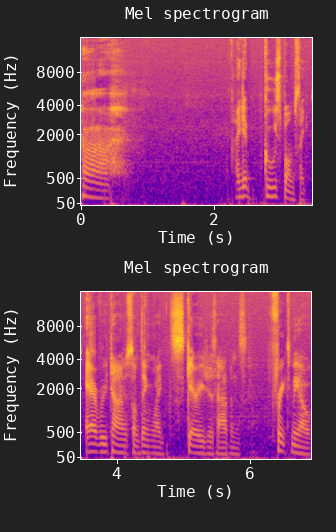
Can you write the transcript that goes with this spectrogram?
Ah. I get goosebumps like every time something like scary just happens. Freaks me out.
